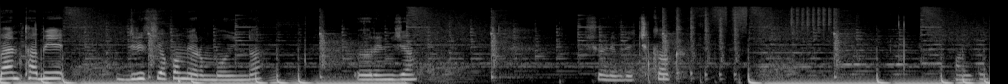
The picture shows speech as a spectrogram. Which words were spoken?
Ben tabi drift yapamıyorum bu oyunda. Öğreneceğim. Şöyle bir de çıkak. Haydi.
